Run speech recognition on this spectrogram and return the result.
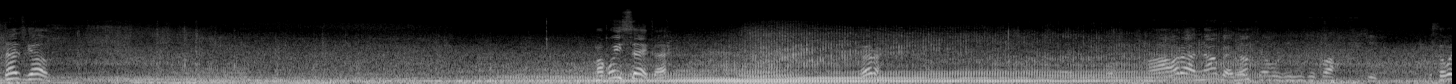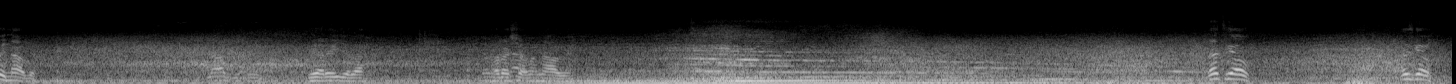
Let's go. Ma qui secca? Ora. Ma ora a nave, no? Siamo venuti qua. Sì. Questa qua è nave. Là, via. Via Reggiola. Ora a nave. Let's go. Let's go.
